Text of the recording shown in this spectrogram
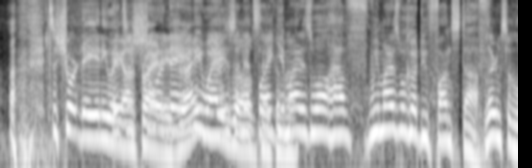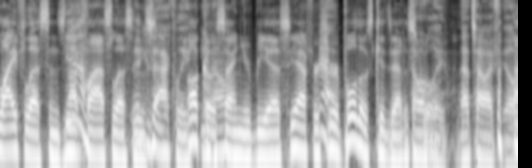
It's a short day anyway it's a short day right? Anyways. as and it's like, you might as well have, we might as well go do fun stuff. learn some life lessons, Yeah. not class lessons. Exactly, I'll you know? co-sign your BS. Yeah, for sure. Pull those kids out of school. Totally. school. That's how I feel,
